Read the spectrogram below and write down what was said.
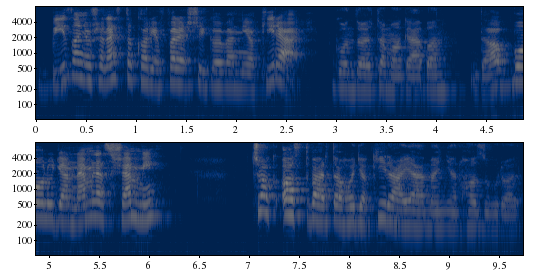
Bizonyosan ezt akarja feleségül venni a király? Gondolta magában. De abból ugyan nem lesz semmi. Csak azt várta, hogy a király elmenjen hazúról.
